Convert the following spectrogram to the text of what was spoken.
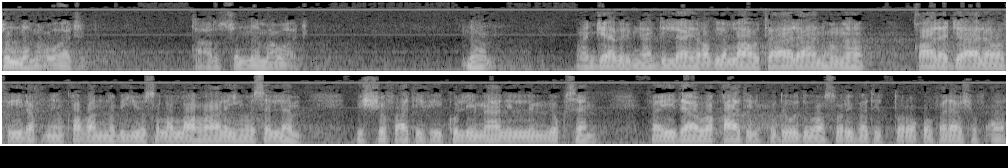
سنة مع واجب. تعارض سنة مع واجب. نعم. عن جابر بن عبد الله رضي الله تعالى عنهما قال جعل وفي لفظ قضى النبي صلى الله عليه وسلم بالشفعة في كل مال لم يقسم. فإذا وقعت الحدود وصرفت الطرق فلا شفعة.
